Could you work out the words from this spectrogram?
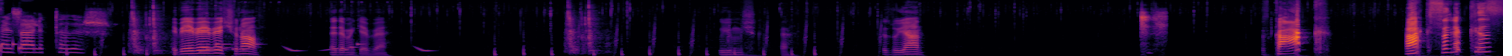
Mezarlıktadır. Ebe ebe ebe şunu al. Ne demek ebe? Uyumuş kız. Kız uyan. Kız kalk. Kalksana kız.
